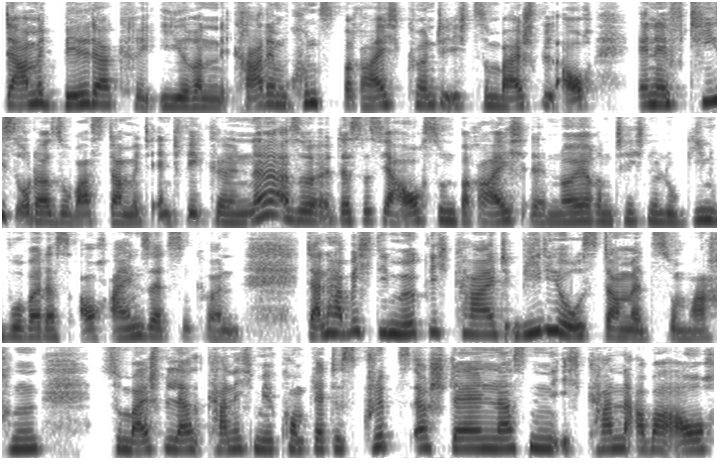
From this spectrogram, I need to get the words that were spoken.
damit Bilder kreieren. Gerade im Kunstbereich könnte ich zum Beispiel auch NFTs oder sowas damit entwickeln. Ne? Also das ist ja auch so ein Bereich der neueren Technologien, wo wir das auch einsetzen können. Dann habe ich die Möglichkeit, Videos damit zu machen. Zum Beispiel kann ich mir komplette Scripts erstellen lassen. Ich kann aber auch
